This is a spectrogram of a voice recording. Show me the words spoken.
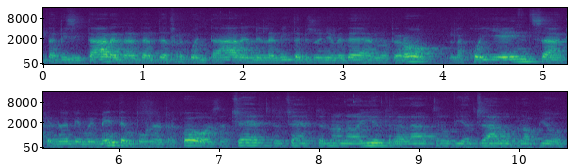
da visitare, da, da, da, frequentare, nella vita bisogna vederlo, però l'accoglienza che noi abbiamo in mente è un po' un'altra cosa. Certo, certo, no, no, io tra l'altro viaggiavo proprio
